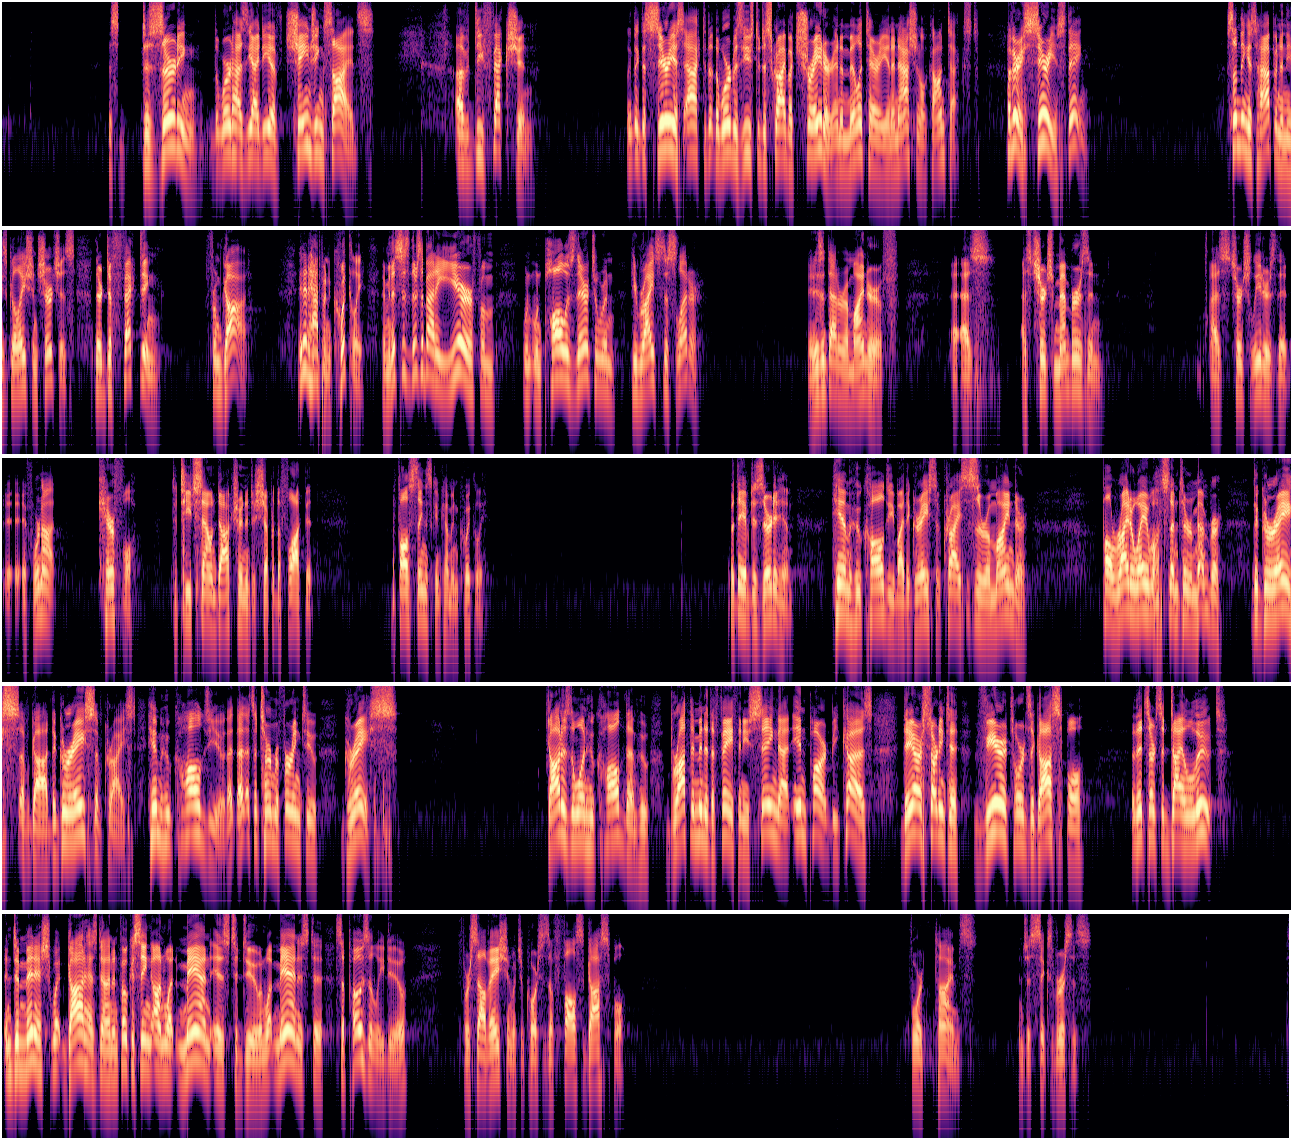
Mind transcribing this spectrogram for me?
This deserting, the word has the idea of changing sides, of defection. Like the serious act that the word was used to describe a traitor in a military in a national context. A very serious thing. Something has happened in these Galatian churches. They're defecting from God. And it happened quickly. I mean, this is, there's about a year from when, when Paul was there to when he writes this letter. And isn't that a reminder of, as, as church members and as church leaders, that if we're not careful to teach sound doctrine and to shepherd the flock, that false things can come in quickly. But they have deserted him, him who called you by the grace of Christ. This is a reminder. Paul right away wants them to remember the grace of God, the grace of Christ, him who called you. That, that, that's a term referring to grace. God is the one who called them, who brought them into the faith. And he's saying that in part because they are starting to veer towards a gospel that starts to dilute and diminish what God has done and focusing on what man is to do and what man is to supposedly do for salvation, which of course is a false gospel. Four times in just six verses.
